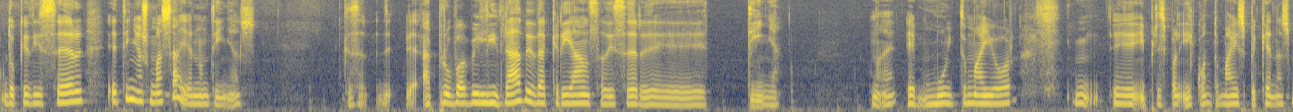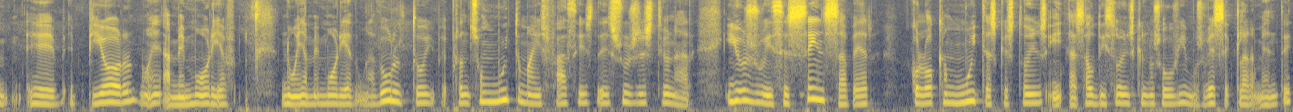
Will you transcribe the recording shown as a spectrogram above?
Do que dizer, e tiñas unha saia, non tiñas? a probabilidade da criança dizer eh, não é? É muito maior e, e, e quanto mais pequenas é, pior, não é? A memória não é a memória de um adulto e pronto, são muito mais fáceis de sugestionar. E os juízes, sem saber, colocam muitas questões e as audições que nós ouvimos, vê-se claramente,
